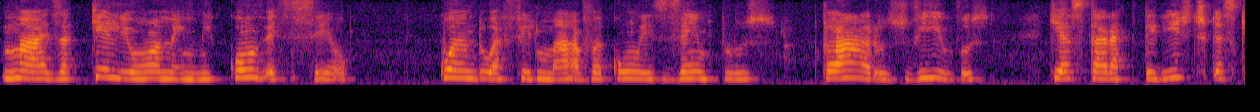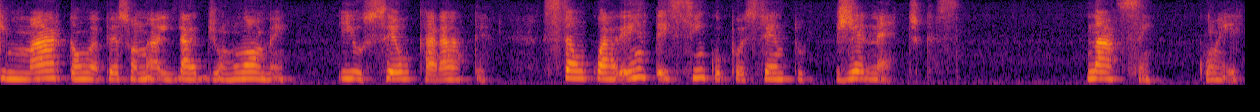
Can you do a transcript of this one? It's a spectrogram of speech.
Mas aquele homem me convenceu quando afirmava com exemplos claros, vivos, que as características que marcam a personalidade de um homem e o seu caráter são 45% genéticas. Nascem com ele.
